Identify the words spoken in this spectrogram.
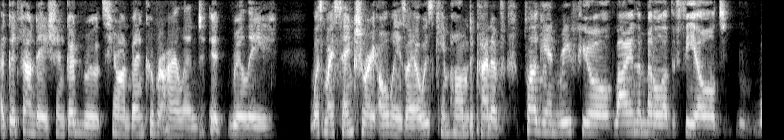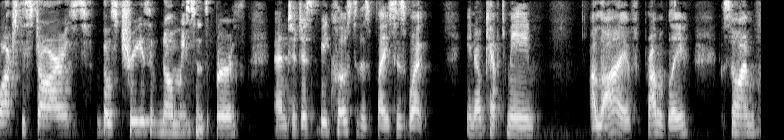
a good foundation, good roots here on Vancouver Island. It really was my sanctuary always. I always came home to kind of plug in, refuel, lie in the middle of the field, watch the stars. Those trees have known me since birth. And to just be close to this place is what, you know, kept me alive, probably. So I'm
